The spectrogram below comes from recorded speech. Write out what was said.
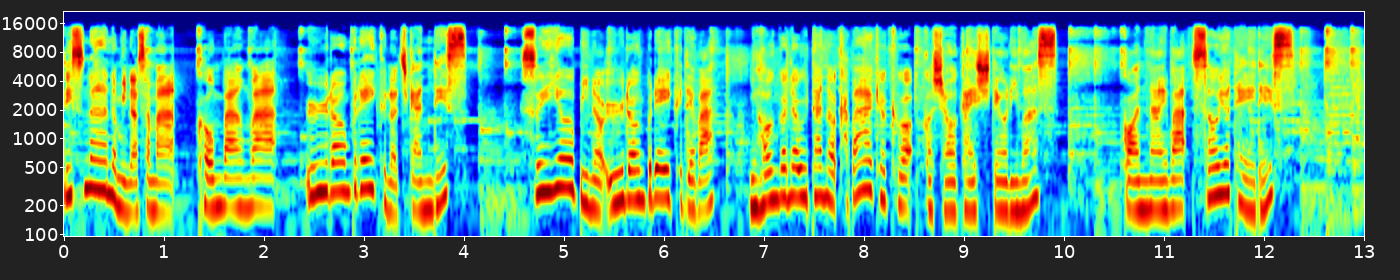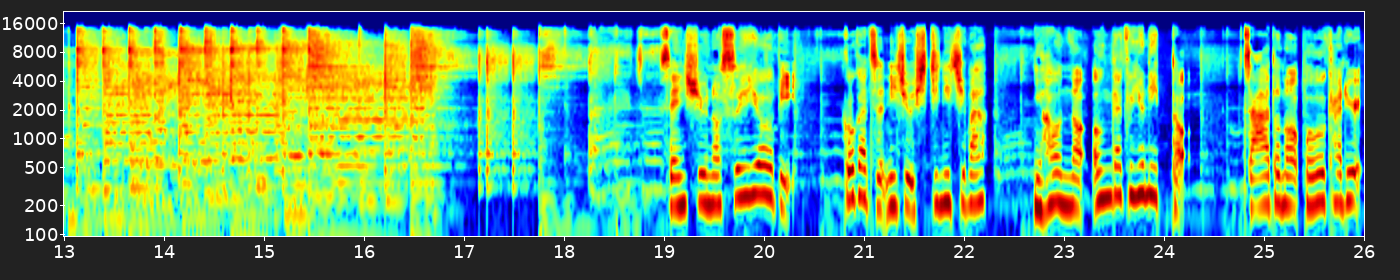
リスナーの皆様、こんばんは。ウーロンブレイクの時間です。水曜日のウーロンブレイクでは、日本語の歌のカバー曲をご紹介しております。ご案内はそう予定です。先週の水曜日5月27日は日本の音楽ユニットザードのボーカル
